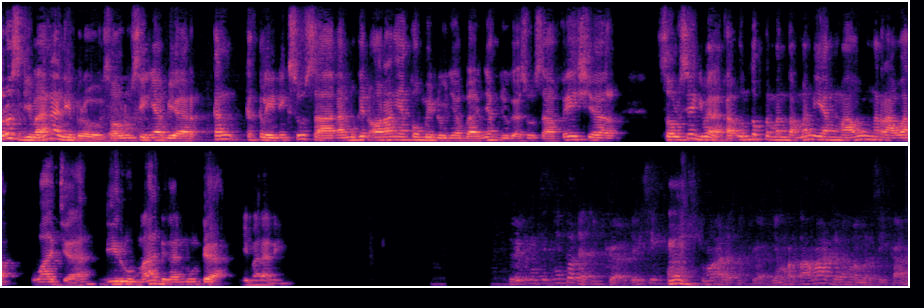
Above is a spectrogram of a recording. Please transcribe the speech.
Terus gimana nih bro solusinya biar kan ke klinik susah kan mungkin orang yang komedonya banyak juga susah facial. Solusinya gimana kak untuk teman-teman yang mau ngerawat wajah di rumah dengan mudah gimana nih? Jadi prinsipnya itu ada tiga. Jadi simpel Hmm. cuma ada tiga. Yang pertama adalah membersihkan,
